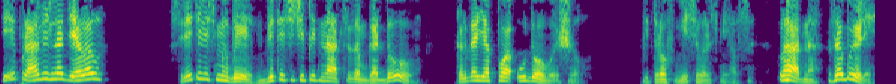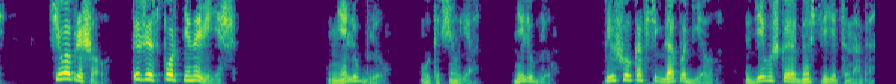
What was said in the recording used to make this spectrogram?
И правильно делал. Встретились мы бы в 2015 году, когда я по УДО вышел. Петров весело рассмеялся. Ладно, забыли. Чего пришел? Ты же спорт ненавидишь. Не люблю, уточнил я. Не люблю. Пришел, как всегда, по делу. С девушкой одной встретиться надо.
